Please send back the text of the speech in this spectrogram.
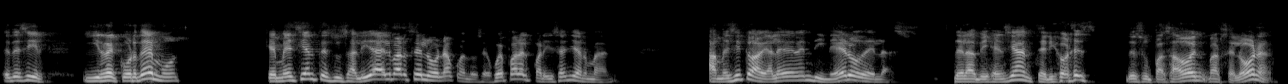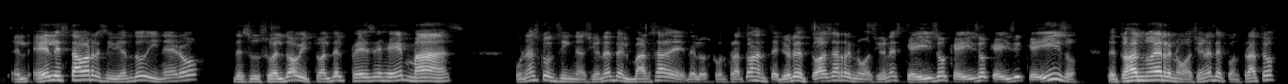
Es decir, y recordemos que Messi ante su salida del Barcelona, cuando se fue para el Paris Saint Germain, a Messi todavía le deben dinero de las, de las vigencias anteriores de su pasado en Barcelona. Él, estaba recibiendo dinero de su sueldo habitual del PSG más unas consignaciones del Barça de, los contratos anteriores, de todas esas renovaciones que hizo, que hizo, que hizo y que hizo, de todas las nueve renovaciones de contrato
